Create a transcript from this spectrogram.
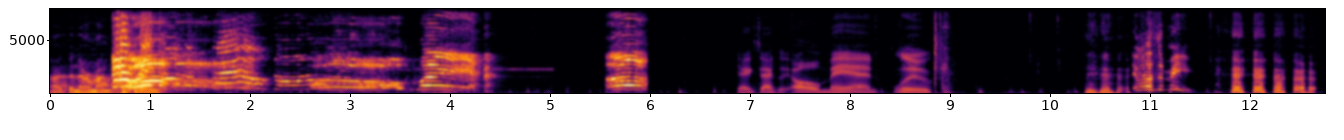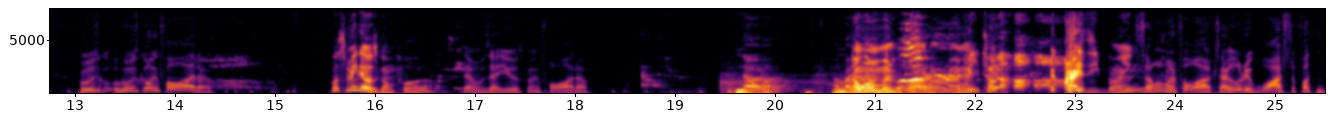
Alright, then never mind. Ah! Foul, Donald! Oh man! Oh! Yeah, exactly. Oh man, Luke. It wasn't me. who's who's going full auto? What's me that was going for? Then was that you that was going full auto? No, I don't. I might No not one went remember for why. it, man. What are you talking? You're crazy, Blaine. Someone went full auto because I literally watched the fucking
